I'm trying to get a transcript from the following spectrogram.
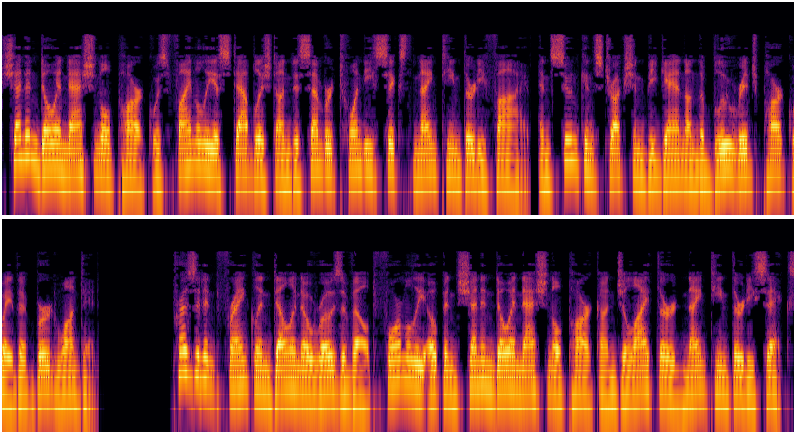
Shenandoah National Park was finally established on December 26, 1935, and soon construction began on the Blue Ridge Parkway that Byrd wanted. President Franklin Delano Roosevelt formally opened Shenandoah National Park on July 3, 1936.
